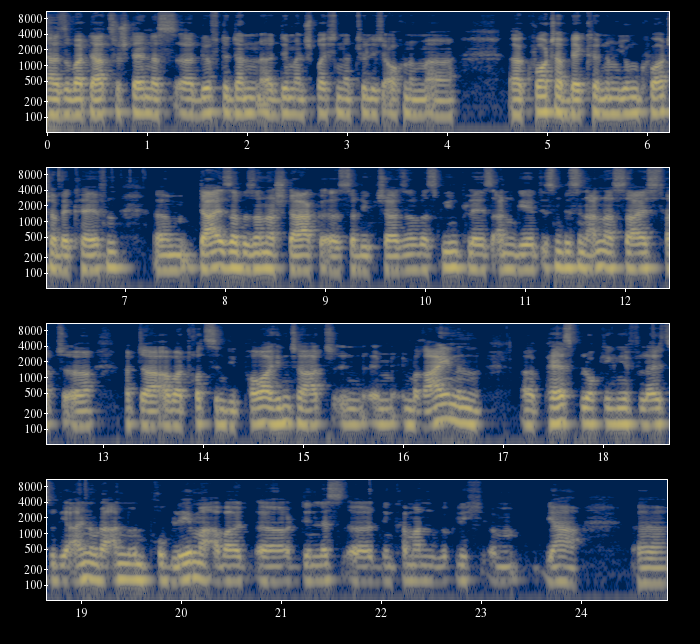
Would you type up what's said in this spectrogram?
also was darzustellen. Das dürfte dann dementsprechend natürlich auch einem Quarterback, einem jungen Quarterback helfen. Ähm, da ist er besonders stark, äh, Sadiq Also was Screenplays angeht, ist ein bisschen anders sized, hat, hat da aber trotzdem die Power hinter, hat in, im, im reinen äh, Pass-Blocking hier vielleicht so die ein oder anderen Probleme, aber äh, den, lässt, äh, den kann man wirklich ähm, ja, äh,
